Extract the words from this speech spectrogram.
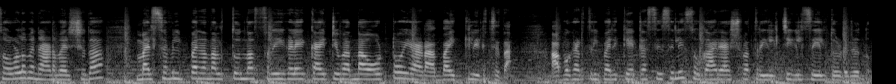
സോളമനാണ് മരിച്ചത്. മത്സ്യവിൽപ്പന നടത്തുന്ന സ്ത്രീകളെ കയറ്റി വന്ന ഓട്ടോയാണ് ബൈക്കിലിടിച്ചത്. അപകടത്തിൽ പരിക്കേറ്റ സിസിലി സ്വകാര്യ ആശുപത്രിയിൽ ചികിത്സയിൽ തുടരുന്നു.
